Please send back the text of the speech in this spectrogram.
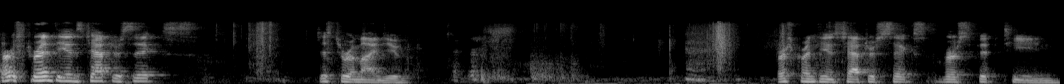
First Corinthians chapter six, just to remind you. First Corinthians chapter six, verse fifteen.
